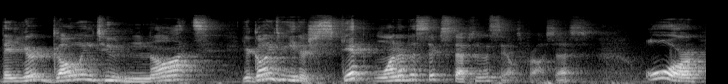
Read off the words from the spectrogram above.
then you're going to not, you're going to either skip one of the six steps in the sales process or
